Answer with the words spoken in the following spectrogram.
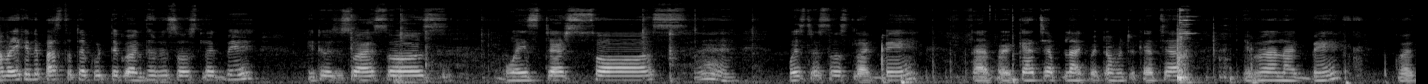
আমার এখানে পাস্তাটা করতে কয়েক ধরনের সস লাগবে। এটা হচ্ছে সয়া সস ওয়েস্টার সস হ্যাঁ ওয়েস্টার সস লাগবে। তারপরে ক্যাচাপ লাগবে, টমেটো ক্যাচাপ এগুলো লাগবে। কয়েক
